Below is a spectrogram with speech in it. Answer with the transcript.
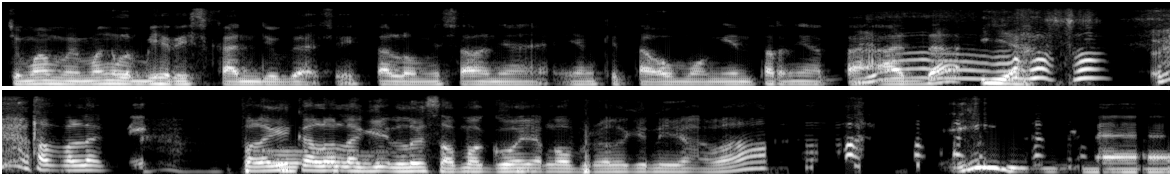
cuma memang lebih riskan juga sih kalau misalnya yang kita omongin ternyata Ya. ada, iya. apalagi apalagi kalau lagi lu sama gue yang ngobrol gini ya. Wah. Iya.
